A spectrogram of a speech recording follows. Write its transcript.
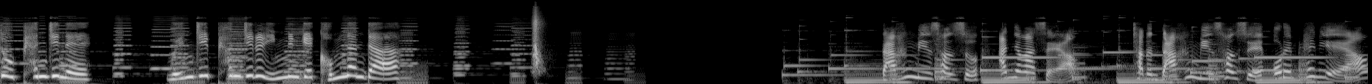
또 편지네. 왠지 편지를 읽는 게 겁난다. 나흥민 선수 안녕하세요. 저는 나흥민 선수의 오랜 팬이에요.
